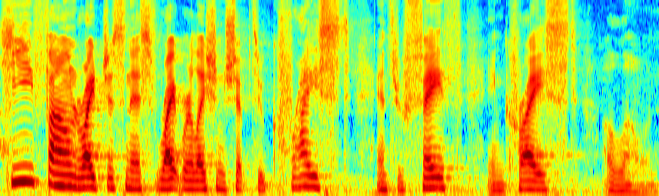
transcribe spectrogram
he found righteousness, right relationship through Christ and through faith in Christ alone.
